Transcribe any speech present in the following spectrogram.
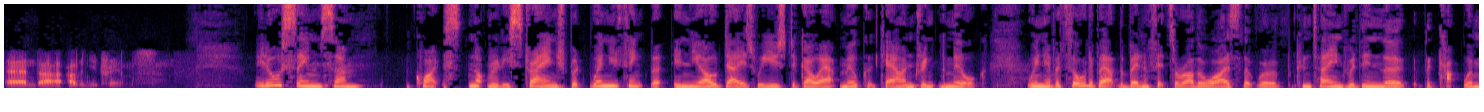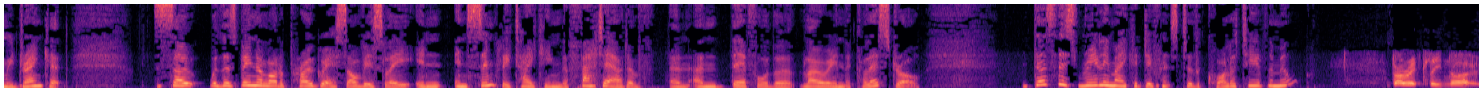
and uh, other nutrients. It all seems um, quite not really strange, but when you think that in the old days we used to go out, milk a cow, and drink the milk, we never thought about the benefits or otherwise that were contained within the, the cup when we drank it. So well, there's been a lot of progress, obviously, in, in simply taking the fat out of and, and therefore the lowering the cholesterol. Does this really make a difference to the quality of the milk? Directly, no.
